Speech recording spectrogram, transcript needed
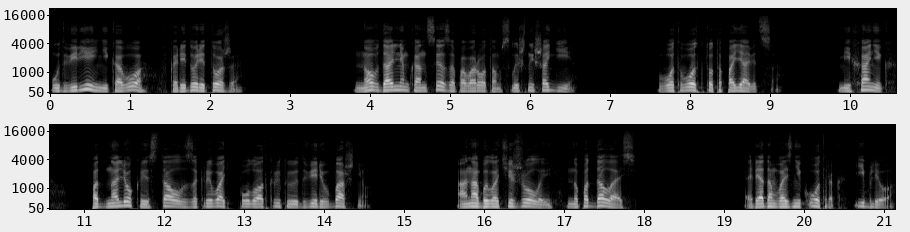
У дверей никого, в коридоре тоже. Но в дальнем конце за поворотом слышны шаги. Вот-вот кто-то появится. Механик подналег и стал закрывать полуоткрытую дверь в башню. Она была тяжелой, но поддалась. Рядом возник отрок, Иблио,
